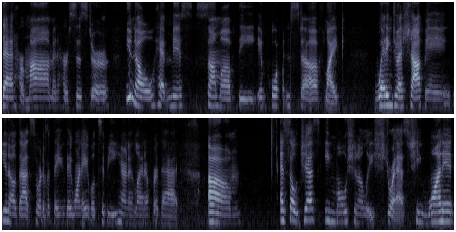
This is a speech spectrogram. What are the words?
that her mom and her sister, you know, had missed some of the important stuff like wedding dress shopping, you know, that sort of a thing. They weren't able to be here in Atlanta for that. Um, and so just emotionally stressed. She wanted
